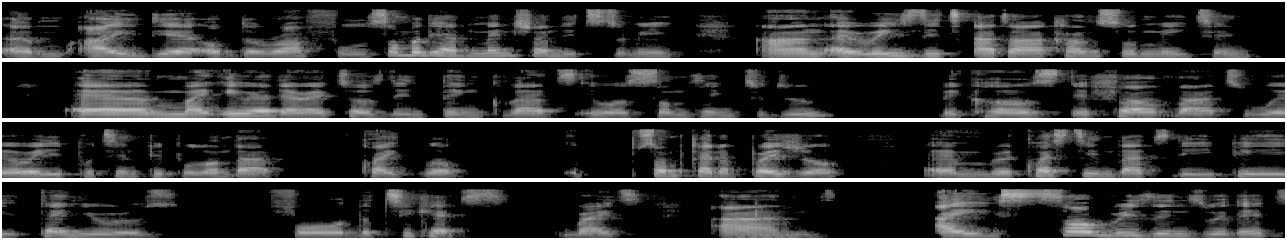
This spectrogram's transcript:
um, idea of the raffle, somebody had mentioned it to me, and I raised it at our council meeting. Um, my area directors didn't think that it was something to do because they felt that we're already putting people under quite well some kind of pressure, um, requesting that they pay 10 euros for the tickets, right? And mm. I saw reasons with it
